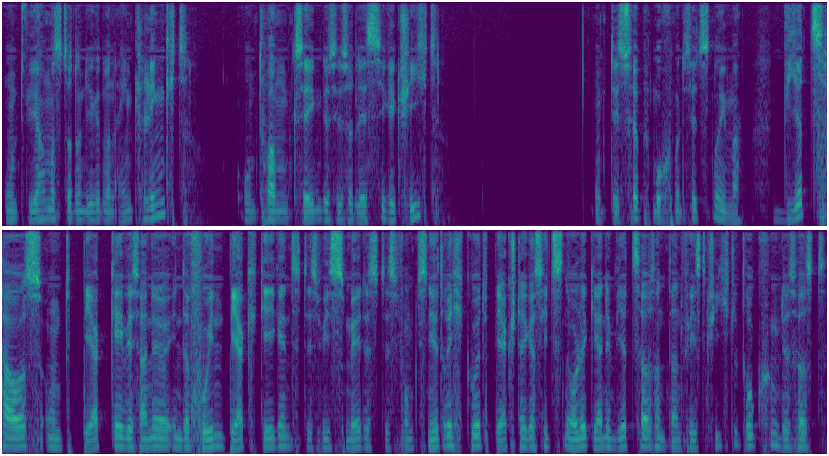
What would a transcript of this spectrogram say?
Und wir haben uns da dann irgendwann einklinkt und haben gesehen, das ist eine lässige Geschichte. Und deshalb machen wir das jetzt noch immer. Wirtshaus und Berge, wir sind ja in der vollen Berggegend, das wissen wir, das, das funktioniert recht gut. Bergsteiger sitzen alle gerne im Wirtshaus und dann fest Geschichte drucken. Das heißt,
